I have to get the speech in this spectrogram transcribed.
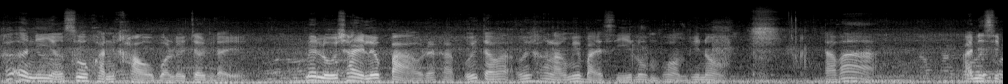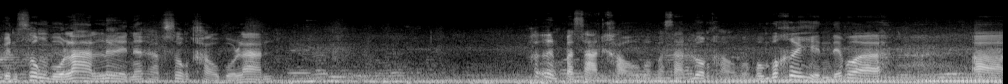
เขาเอิญนี่อย่างสู้ขันเข่าบ่เลยจังใดไม่รู้ใช่หรือเปล่านะครับอุ้ยแต่ว่าอุ้ยข้างหลังมีใบสีลมพร้อมพี่น้อง แต่ว่าอันนี้สิเป็นทรงโบราณเลยนะครับทรงเข่าโบราณเขาเอินปราสาทเขาบ่ปราสาทร่วมเขาบ่ผมบ่เคยเห็นเด้เพราะว่า อ่า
